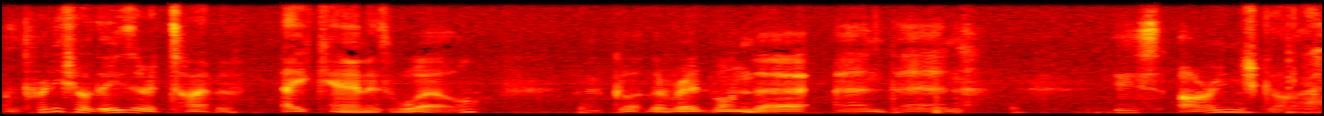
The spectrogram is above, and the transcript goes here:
I'm pretty sure these are a type of acan as well. We've got the red one there, and then this orange guy.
